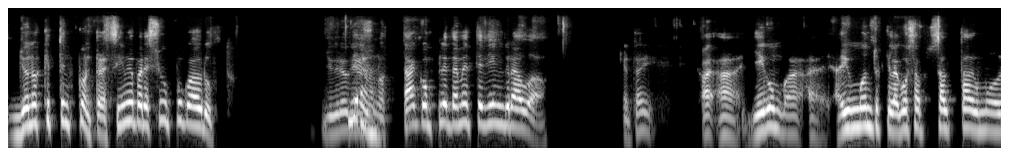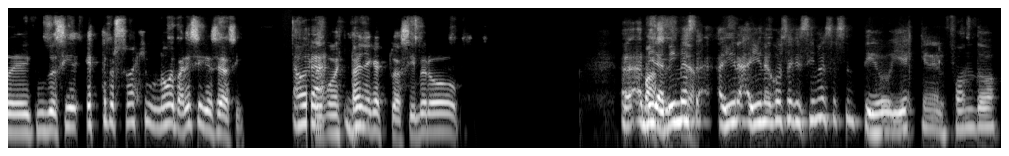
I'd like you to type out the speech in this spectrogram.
yo no es que esté en contra, sí me pareció un poco abrupto. Yo creo que eso no está completamente bien graduado. Llega hay un momento que la cosa salta como de, como decir, este personaje no me parece que sea así. Ahora, como España que actúa así, pero. Mira, a mí me hay, una, hay, una, cosa que sí me hace sentido y es que en el fondo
